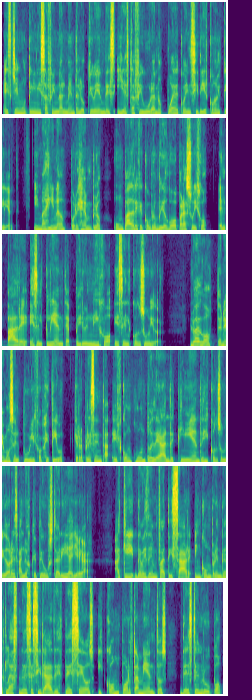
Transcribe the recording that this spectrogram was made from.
es quien utiliza finalmente lo que vendes y esta figura no puede coincidir con el cliente. Imagina, por ejemplo, un padre que compra un videojuego para su hijo. El padre es el cliente, pero el hijo es el consumidor. Luego tenemos el público objetivo, que representa el conjunto ideal de clientes y consumidores a los que te gustaría llegar. Aquí debes de enfatizar en comprender las necesidades, deseos y comportamientos de este grupo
